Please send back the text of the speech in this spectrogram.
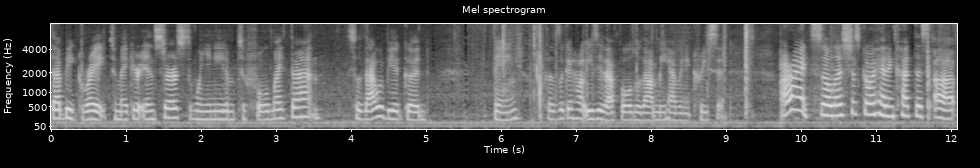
that'd be great to make your inserts when you need them to fold like that. So that would be a good thing because look at how easy that folds without me having to crease it. Alright, so let's just go ahead and cut this up.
